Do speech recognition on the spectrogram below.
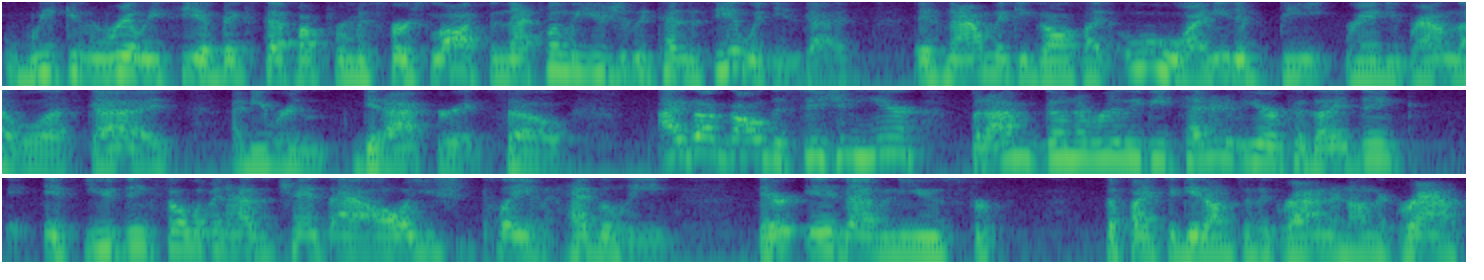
we can really see a big step up from his first loss, and that's when we usually tend to see it with these guys. Is now Mickey Gall's like, ooh, I need to beat Randy Brown level us guys. I need to get after it. So I got Gall decision here, but I'm gonna really be tentative here because I think if you think Sullivan has a chance at all, you should play him heavily. There is avenues for the fight to get onto the ground, and on the ground,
